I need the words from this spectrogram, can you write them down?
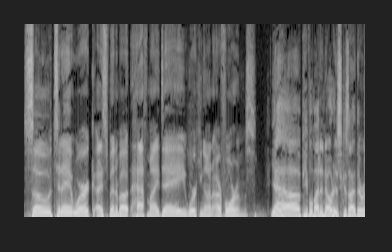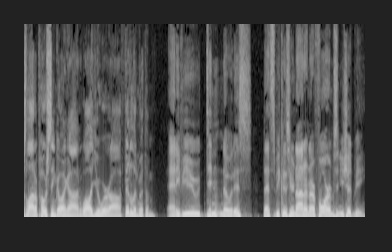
So today at work, I spent about half my day working on our forums. Yeah, uh, people might have noticed because there was a lot of posting going on while you were uh, fiddling with them. And if you didn't notice, that's because you're not on our forums and you should be.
